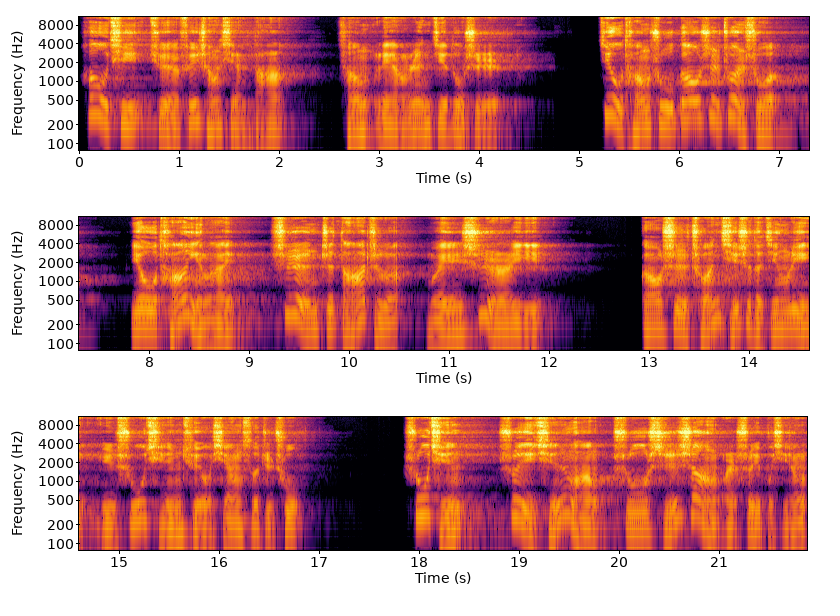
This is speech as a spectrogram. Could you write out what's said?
后期却非常显达，曾两任节度使。《旧唐书高适传》说：“有唐以来，诗人之达者，为士而已。”高适传奇式的经历与苏秦却有相似之处。苏秦睡秦王，属时尚而睡不行。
